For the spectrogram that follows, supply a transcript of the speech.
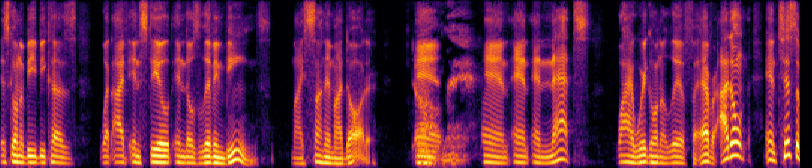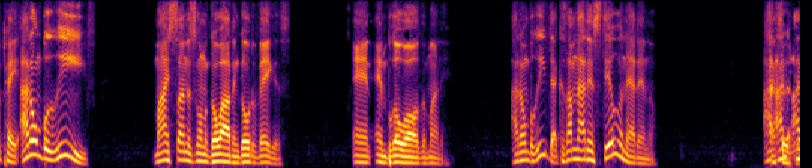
It's going to be because what I've instilled in those living beings, my son and my daughter oh and- man. and and and that's why we're going to live forever. I don't anticipate. I don't believe my son is going to go out and go to Vegas and and blow all the money. I don't believe that because I'm not instilling that in him. I I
